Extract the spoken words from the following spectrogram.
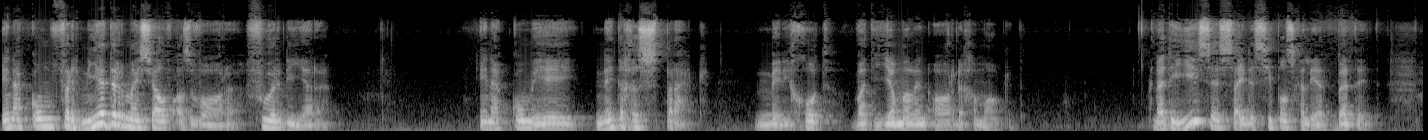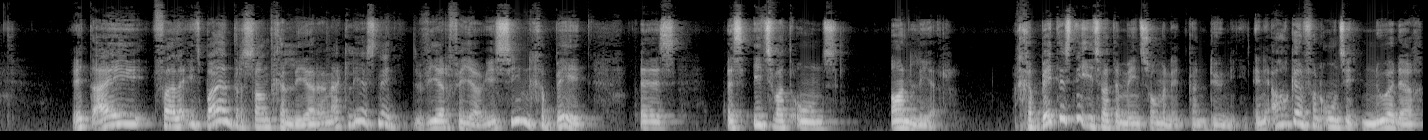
en ek kom verneder myself as ware voor die Here en ek kom hê net 'n gesprek met die God wat hemel en aarde gemaak het. Nadat Jesus sy disippels geleer bid het, het hy vir hulle iets baie interessant geleer en ek lees net weer vir jou. Jy sien gebed is is iets wat ons aanleer. Gebed is nie iets wat 'n mens sommer net kan doen nie. En elkeen van ons het nodig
